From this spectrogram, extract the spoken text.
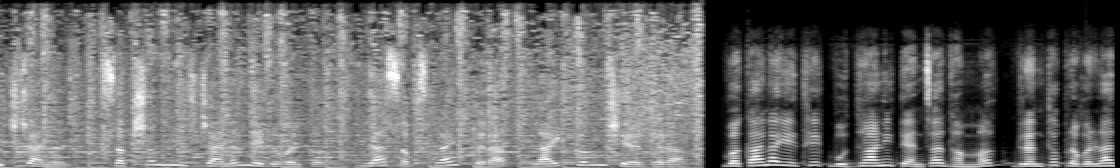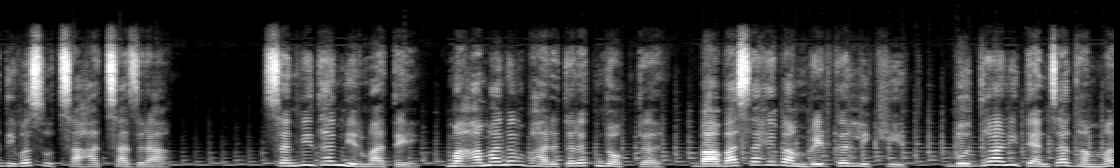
News channel Saksham news channel network. ला सबस्क्राईब करा लाईक करून शेअर करा. वकाना येथे बुद्ध आणि त्यांचा धम्म ग्रंथ प्रवर्णा दिवस उत्साहात साजरा. संविधान निर्माते महामानव भारतरत्न डॉक्टर बाबासाहेब आंबेडकर लिखित बुद्ध आणि त्यांचा धम्म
